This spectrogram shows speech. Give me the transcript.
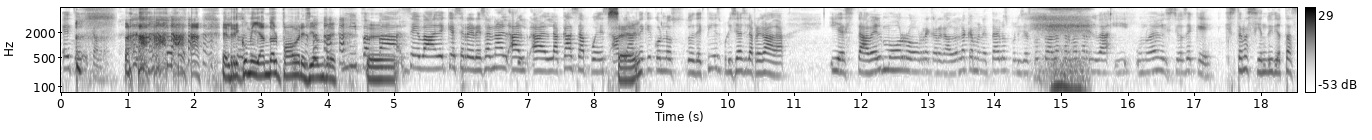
Entonces, cabrón. El rico humillando al pobre siempre. Mi papá se va de que se regresan al- al- a la casa, pues, a Sí. hablar de que con los detectives, policías y la fregada. Y estaba el morro recargado en la camioneta de los policías con todas las armas arriba. Y uno de mis tíos de que, ¿qué están haciendo, idiotas?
